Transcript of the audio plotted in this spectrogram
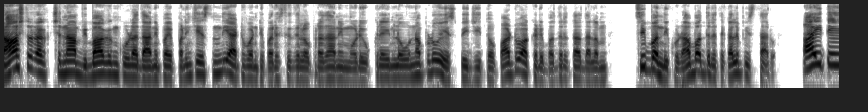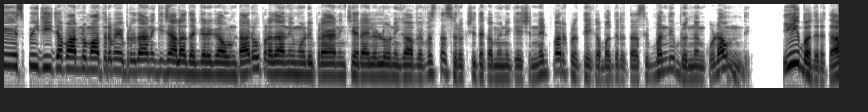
రాష్ట్ర రక్షణ విభాగం కూడా దానిపై పనిచేస్తుంది. అటువంటి పరిస్థితిలో ప్రధాని మోడీ ఉక్రెయిన్లో ఉన్నప్పుడు ఎస్పీజీతో పాటు అక్కడి భద్రతా దళం సిబ్బంది కూడా భద్రత కల్పిస్తారు. అయితే ఎస్పీజీ జవాన్లు మాత్రమే ప్రధానికి చాలా దగ్గరగా ఉంటారు. ప్రధాని మోడీ ప్రయాణించే రైళ్ళలో నిఘా వ్యవస్థ సురక్షిత కమ్యూనికేషన్ నెట్వర్క్ ప్రత్యేక భద్రతా సిబ్బంది బృందం కూడా ఉంది. ఈ భద్రతా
